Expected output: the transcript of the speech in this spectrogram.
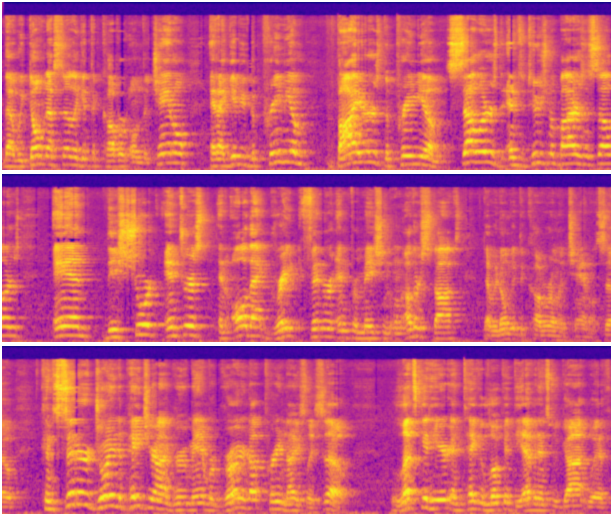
that we don't necessarily get to cover on the channel. And I give you the premium buyers, the premium sellers, the institutional buyers and sellers, and the short interest and all that great FINRA information on other stocks that we don't get to cover on the channel. So consider joining the Patreon group, man. We're growing it up pretty nicely. So let's get here and take a look at the evidence we got with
